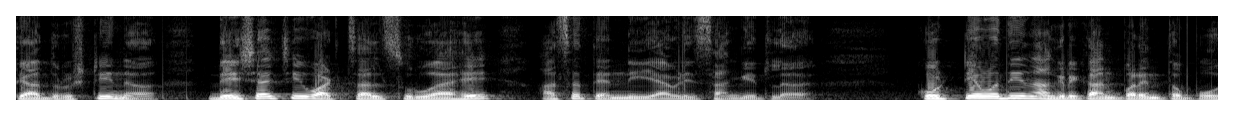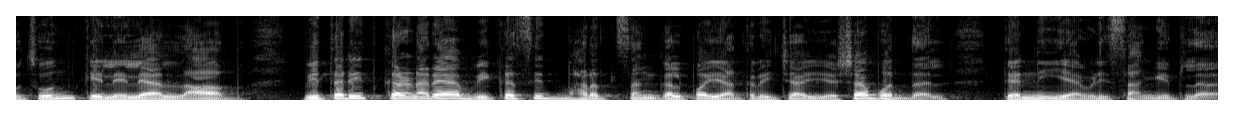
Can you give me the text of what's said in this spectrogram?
त्या दृष्टीनं देशाची वाटचाल सुरू आहे असं त्यांनी यावेळी सांगितलं. कोट्यवधी नागरिकांपर्यंत पोहोचून केलेल्या लाभ वितरित करणाऱ्या विकसित भारत संकल्प यात्रेच्या यशाबद्दल त्यांनी यावेळी सांगितलं.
